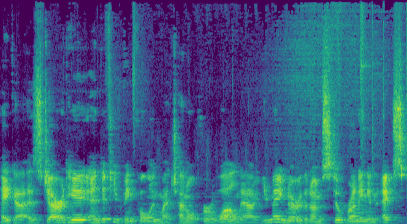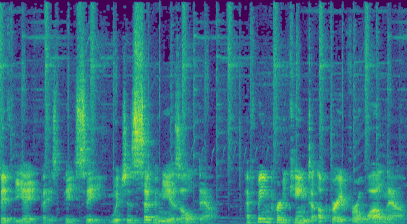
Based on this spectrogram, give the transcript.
Hey guys, Jarrod here, and if you've been following my channel for a while now, you may know that I'm still running an X58 based PC, which is 7 years old now. I've been pretty keen to upgrade for a while now.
